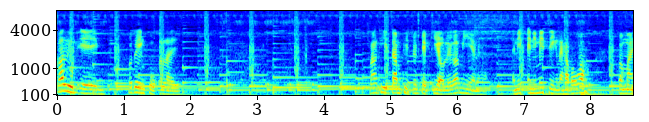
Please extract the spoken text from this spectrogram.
ก็ลืมเองว่าตัวเองปลูกอะไร บางทีจำผิดจนเก็บเกี่ยวเลยก็มีนะครับ อันนี้อันนี้ไม่จริงนะครับ เพราะว่าประมาณ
